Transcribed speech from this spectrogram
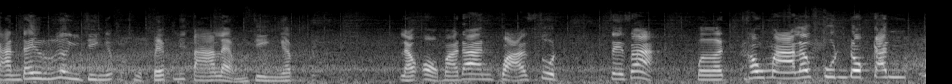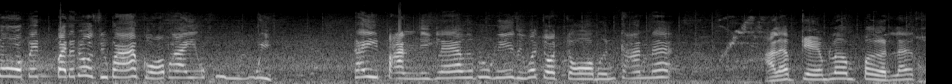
กันได้เรื่องจริงๆครับโอ้โหเป๊ปนี่ตาแหลมจริงครับ แล้วออกมาด้านขวาสุดเซซ่า เปิดเข้ามาแล้วกุนโดกันโมเป็นบานาโดซิลบาขออภัยโอ้โหได้ปั่นอีกแล้วครับลูกนี้ถือว่าจอจอๆเหมือนกันนะเอาแล้วเกมเริ่มเปิดแล้วโค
